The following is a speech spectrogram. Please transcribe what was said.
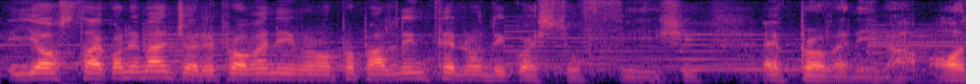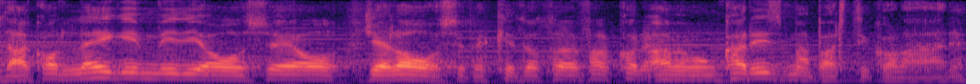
Gli ostacoli maggiori provenivano proprio all'interno di questi uffici e proveniva o da colleghi invidiosi o gelosi perché il dottore Falcone aveva un carisma particolare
